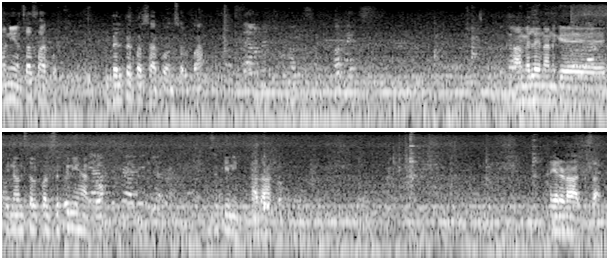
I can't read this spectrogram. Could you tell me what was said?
ಆನಿಯನ್ಸ ಸಾಕು. ಬೆಲ್ ಪೆಪ್ಪರ್ಸ್ ಹಾಕು ಒಂದು ಸ್ವಲ್ಪ. ಆಮೇಲೆ ನನಗೆ ಇನ್ನೊಂದು ಸ್ವಲ್ಪ ಜುಕಿನಿ ಹಾಕು. ಜುಕಿನಿ ಅದು ಹಾಕು ಎರಡು ಹಾಕಿ ಸಾಕು.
